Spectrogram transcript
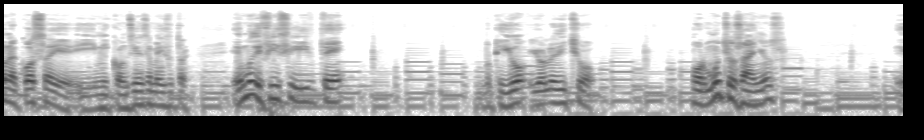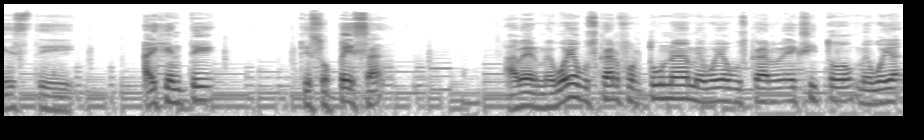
una cosa y, mi conciencia me dice otra. Es muy difícil irte, porque yo, yo lo he dicho por muchos años, este, hay gente que sopesa a ver, me voy a buscar fortuna, me voy a buscar éxito, me voy a...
